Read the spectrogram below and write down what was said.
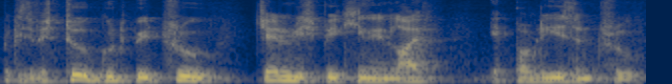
Because if it's too good to be true, generally speaking in life, it probably isn't true.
